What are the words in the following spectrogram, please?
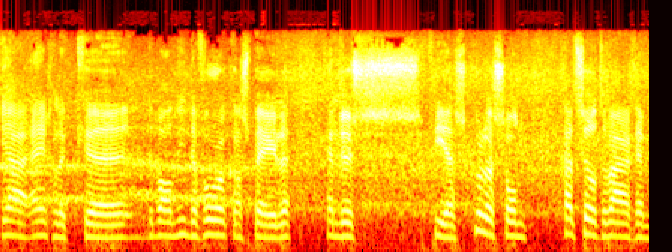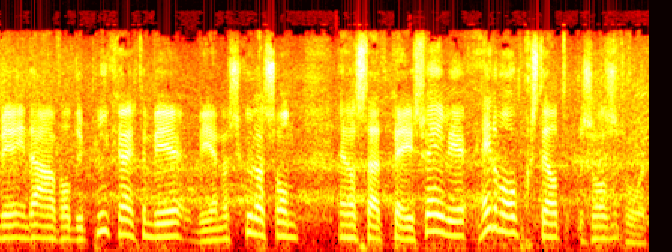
ja, eigenlijk de bal niet naar voren kan spelen. En dus via Skulason gaat Zultewagen weer in de aanval. Duplu krijgt hem weer. Weer naar Skulason. En dan staat PSV weer helemaal opgesteld zoals het hoort.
